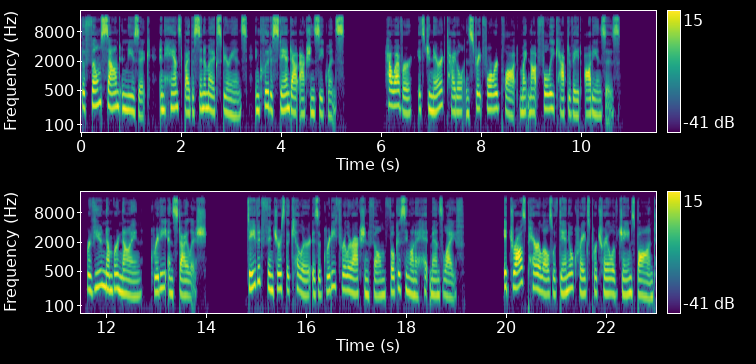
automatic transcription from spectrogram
The film's sound and music, enhanced by the cinema experience, include a standout action sequence. However, its generic title and straightforward plot might not fully captivate audiences. Review number 9 Gritty and Stylish. David Fincher's The Killer is a gritty thriller action film focusing on a hitman's life. It draws parallels with Daniel Craig's portrayal of James Bond,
